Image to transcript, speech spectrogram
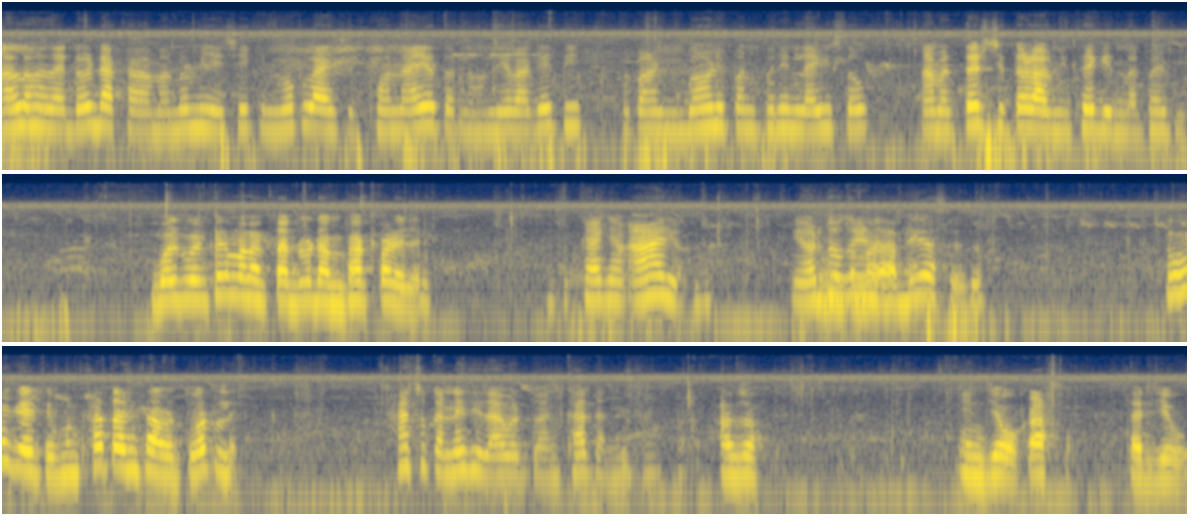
હાલો હવે ડોડા ખાવા મારી મમ્મીએ શેકીને મોકલાય છે. ફોન આવ્યો તો એટલે હું લેવા ગઈ હતી. તો પાણીની બવણી પણ ભરીને લાવી સૌ. આમાં તરસી તળાવની થઈ ગઈ મારી ભાભી. બોલ બોલ કરી મને તાર ડોડામાં ભાગ પડે જાય. ખાય કેમ આ રહ્યો. એ અડધો કરી આ બે હશે તો તું શું કહે મને ખાતા નથી આવડતું એટલે. સાચું કા નથી આવડતું અને ખાતા નથી. આ જો. એને જેવો કાસો તાર જેવો.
